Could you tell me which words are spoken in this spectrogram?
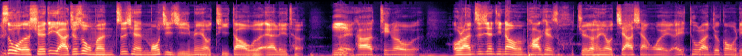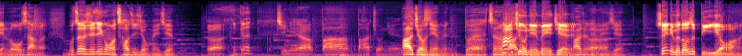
是我的学弟啊，就是我们之前某几集里面有提到我的 Elite，对嗯，他听了我。偶然之间听到我们 podcast，觉得很有家乡味，哎，突然就跟我联络上了。我这个学弟跟我超级久没见，对吧？应该几年啊？八八九年，八九年，对，真的八九，年没见，八九年没见，所以你们都是笔友啊，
